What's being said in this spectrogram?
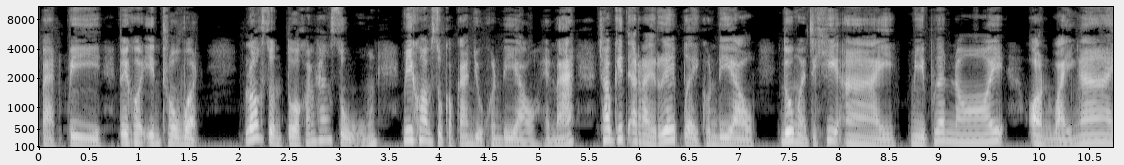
28 ปี เป็นคน introvert โลกส่วนตัวค่อนข้างสูง มีความสุขกับการอยู่คนเดียวเห็นไหมชอบคิดอะไรเรื่อยเปื่อยคนเดียว ดูเหมือนจะขี้อาย มีเพื่อนน้อย อ่อนไหวง่าย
